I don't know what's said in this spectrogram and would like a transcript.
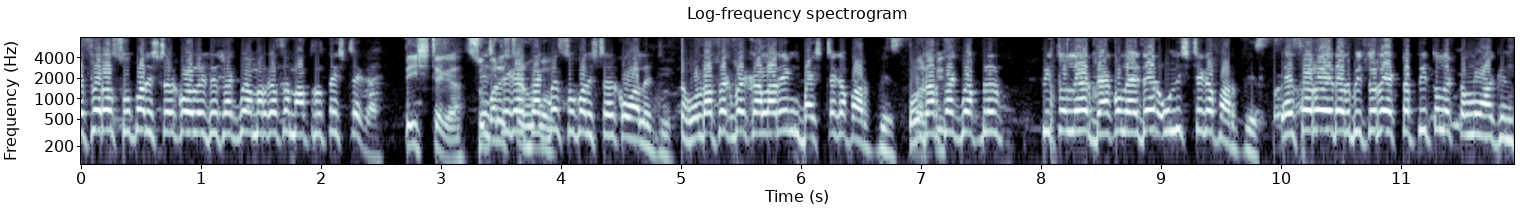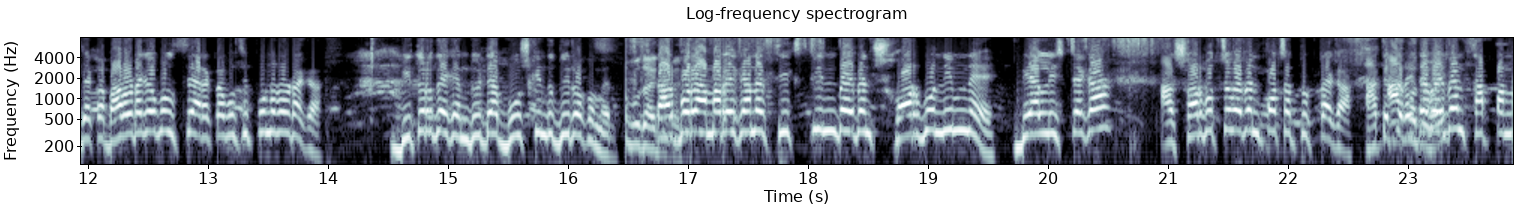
এছাড়া সুপার স্টার কোয়ালিটি থাকবে আমার কাছে মাত্র তেইশ টাকা। তেইশ টাকা। সুপার স্টার থাকবে সুপার স্টার কোয়ালিটি হোল্ডার থাকবে কালারিং বাইশ টাকা পার পিস হোল্ডার থাকবে আপনার পিতলের ব্যাকলাইডের উনিশ টাকা পার পিস এছাড়াও এটার ভিতরে একটা পিতল একটা লোহা কিন্তু একটা বারো টাকা বলছে আর একটা বলছি পনেরো টাকা। ভিতরে দেখেন দুইটা বুশ কিন্তু দুই রকমের। তারপরে আমার এখানে সিক্সটিন পাইবেন সর্বনিম্নে বিয়াল্লিশ টাকা আর সর্বোচ্চ পাবেন পঁচাত্তর টাকা। আর এটা পাইবেন ছাপ্পান্ন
